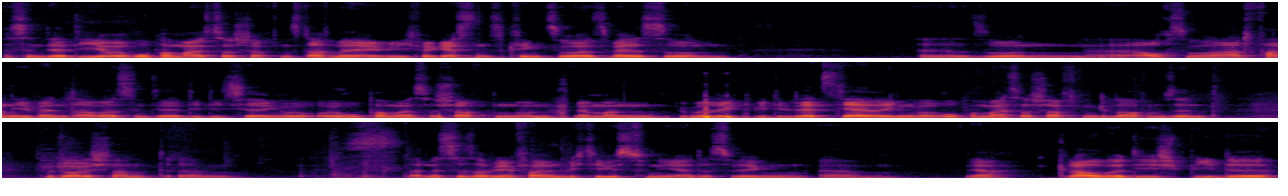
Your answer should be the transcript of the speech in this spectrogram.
es sind ja die Europameisterschaften, das darf man ja irgendwie nicht vergessen. Es klingt so, als wäre das so ein, so ein, äh, auch so eine Art Fun-Event, aber es sind ja die diesjährigen Europameisterschaften und wenn man überlegt, wie die letztjährigen Europameisterschaften gelaufen sind für Deutschland, ähm, dann ist das auf jeden Fall ein wichtiges Turnier. Deswegen, ähm, ja, glaube, die Spiele,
